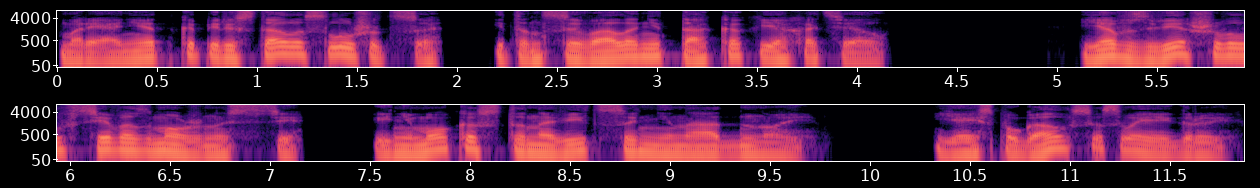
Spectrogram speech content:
Марионетка перестала слушаться и танцевала не так, как я хотел. Я взвешивал все возможности и не мог остановиться ни на одной. Я испугался своей игры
